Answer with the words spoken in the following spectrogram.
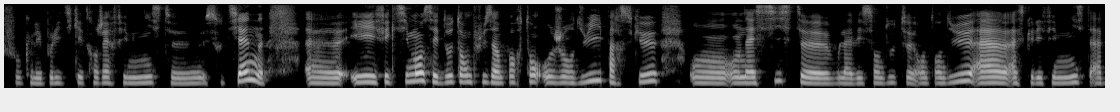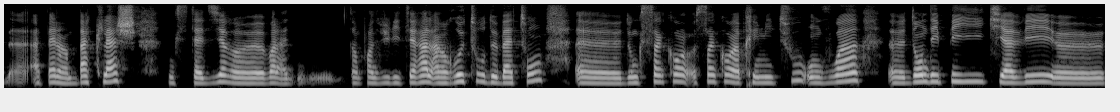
faut que les politiques étrangères féministes euh, soutiennent. Euh, et effectivement, c'est d'autant plus important aujourd'hui parce que on, assiste, vous l'avez sans doute entendu, à, ce que les féministes appellent un backlash, donc c'est-à-dire, voilà, d'un point de vue littéral, un retour de bâton. donc cinq ans, cinq ans après MeToo, on voit dans des pays qui avaient,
